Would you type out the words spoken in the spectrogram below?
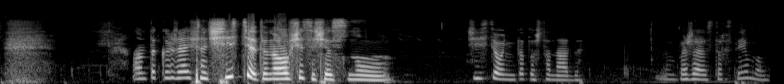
Он так изящно чистит, но вообще сейчас, ну... Чистил не то, то, что надо. Обожаю старстримы.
